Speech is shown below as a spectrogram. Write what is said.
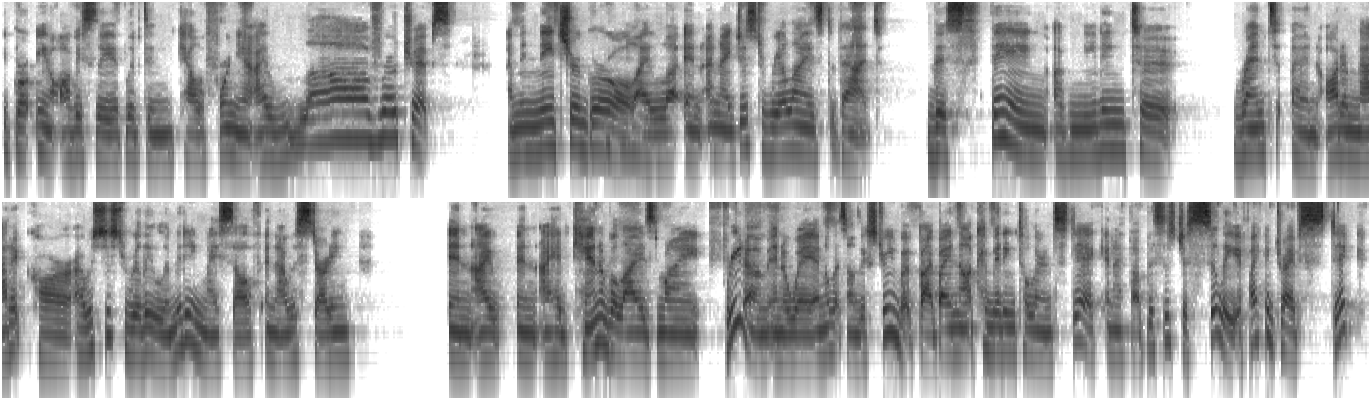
you know, obviously I lived in California. I love road trips. I'm a nature girl. Mm-hmm. I love and and I just realized that this thing of needing to rent an automatic car, I was just really limiting myself and I was starting and I and I had cannibalized my freedom in a way. I know that sounds extreme, but by by not committing to learn stick, and I thought this is just silly. If I could drive stick,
